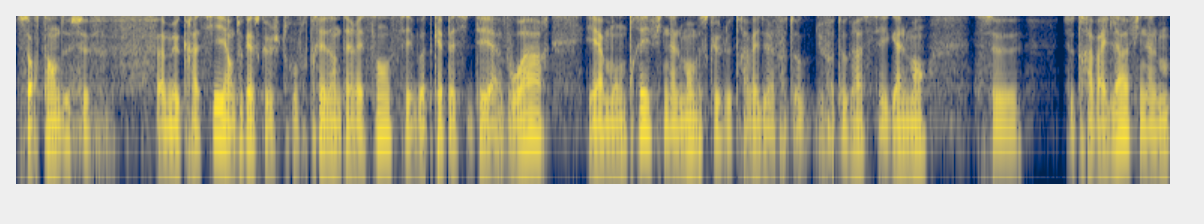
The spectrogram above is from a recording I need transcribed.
sortant de ce fameux crassier. En tout cas, ce que je trouve très intéressant, c'est votre capacité à voir et à montrer finalement, parce que le travail de la photo, du photographe, c'est également ce, ce travail-là, finalement,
